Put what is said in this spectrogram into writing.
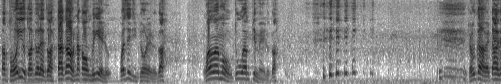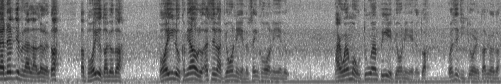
သွားဘောကြီးကိုသွားပြောလိုက်သွားတာကာကိုနှစ်ကောင်ပေးရလို့ကွက်စစ်ကြီးပြောတယ်လို့သွား 1 1မဟုတ်2 1ပြစ်မယ်လို့သွားဒုက္ခပဲတာကန်နဲ့ပြစ်မလားလာလို့လေသွားသွားဘောကြီးကိုသွားပြောသွားဘောကြီးလို့ခမရကိုလို့အဆစ်ကပြောနေရလို့စိန်ခေါ်နေရလို့ဘိုင်1မဟုတ်2 1ပေးတယ်ပြောနေရလို့သွားကွက်စစ်ကြီးပြောတယ်သွားပြောသွား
